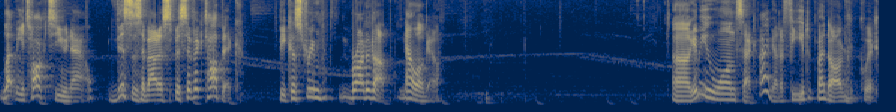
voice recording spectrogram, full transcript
let me talk to you now. This is about a specific topic because stream brought it up. Now I'll go. Uh, give me one sec. I gotta feed my dog quick.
